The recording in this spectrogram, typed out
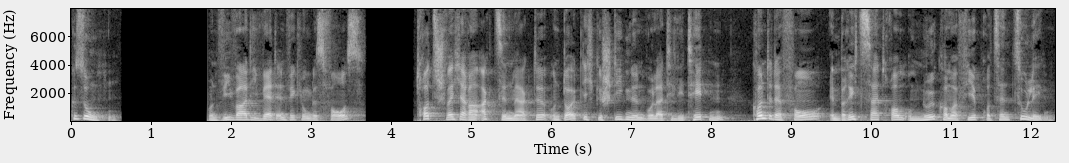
gesunken. Und wie war die Wertentwicklung des Fonds? Trotz schwächerer Aktienmärkte und deutlich gestiegenen Volatilitäten konnte der Fonds im Berichtszeitraum um 0,4% zulegen.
